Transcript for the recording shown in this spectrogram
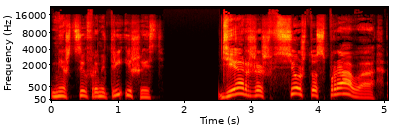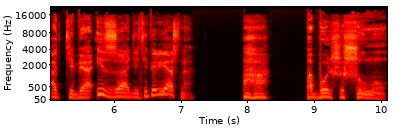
меж цифрами 3 и 6. Держишь все, что справа от тебя и сзади, теперь ясно? — Ага побольше шуму.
